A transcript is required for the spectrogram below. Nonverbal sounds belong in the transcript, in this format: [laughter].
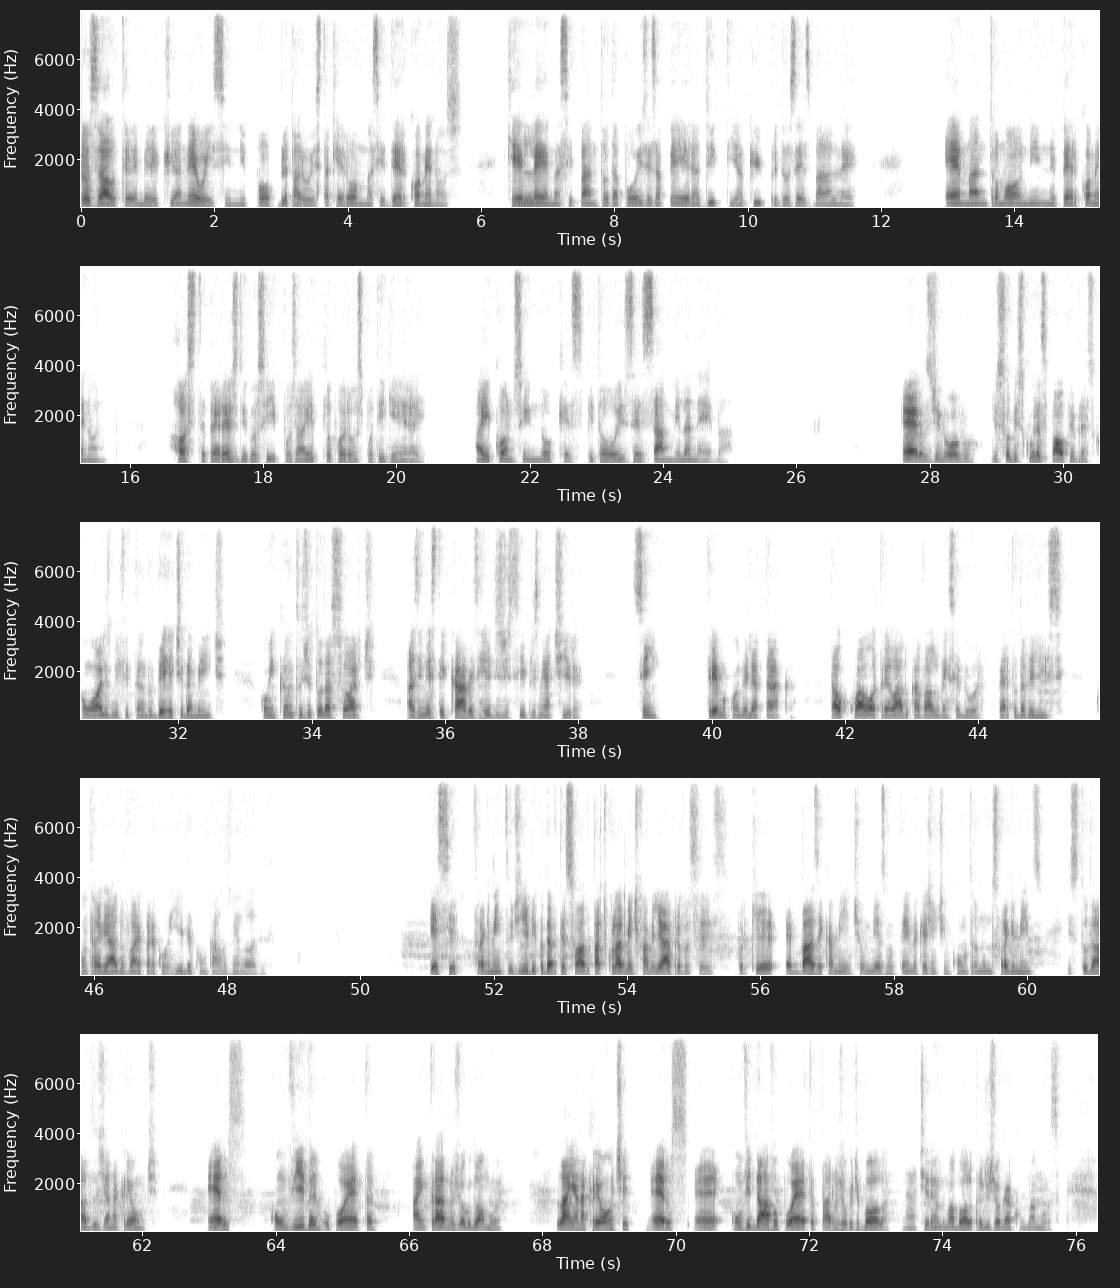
Eros aute me quia neois in nipoble parois taquerom masi der che lema si panto da pues pois es apera dictia cupridos es balle. E mantromon in per comenon, host per esdigos ipos a etlo poros potigerai, ae consi noces pitois es ammila neba. Eros de novo, de sob escuras pálpebras, com olhos me fitando derretidamente, com encantos de toda sorte, as inextricáveis redes de cipres me atira. Sim, tremo quando ele ataca, tal qual o atrelado cavalo vencedor, perto da velhice, contrariado vai para a corrida com carros velozes. Esse fragmento de Íbico deve ter soado particularmente familiar para vocês porque é basicamente o mesmo tema que a gente encontra num dos fragmentos estudados de Anacreonte. Eros convida o poeta a entrar no jogo do amor. Lá em Anacreonte, Eros é, convidava o poeta para um jogo de bola, né, tirando uma bola para ele jogar com uma moça.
